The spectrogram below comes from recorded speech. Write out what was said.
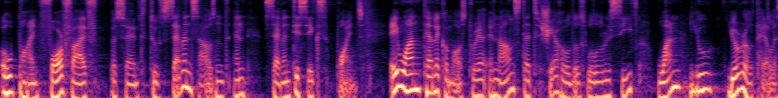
0.45% to 7,076 points. A1 Telekom Austria announced that shareholders will receive one new Eurotele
